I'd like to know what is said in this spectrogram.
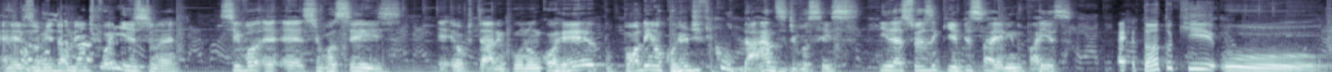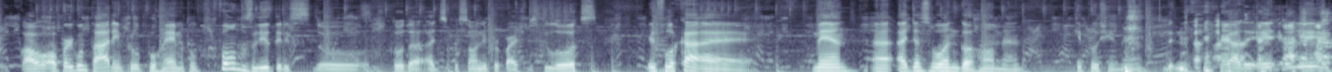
É, resumidamente foi isso, né? Se, vo- é, é, se vocês é, optarem por não correr, podem ocorrer dificuldades de vocês e das suas equipes saírem do país. É, tanto que o ao, ao perguntarem pro, pro Hamilton, que foi um dos líderes do, de toda a discussão ali por parte dos pilotos, ele falou, cara, é, man, uh, I just want to go home, man. Keep pushing, man. Ligado? ele, ele-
